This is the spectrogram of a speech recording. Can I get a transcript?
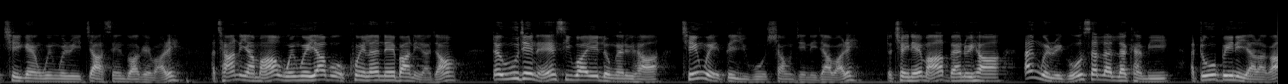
အခြေခံဝင်ငွေတွေကျဆင်းသွားခဲ့ပါတယ်။အခြားနေရာမှာဝင်ငွေရဖို့အခွင့်အလမ်းနှဲပါနေတာကြောင့်တဦးချင်းနဲ့စီးပွားရေးလုပ်ငန်းတွေဟာချင်းငွေအသေးယူဖို့ရှောင်ကျဉ်နေကြပါတယ်။တစ်ချိန်တည်းမှာဘဏ်တွေဟာအငွေတွေကိုဆက်လက်လက်ခံပြီးအတိုးပေးနေရတာက၎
